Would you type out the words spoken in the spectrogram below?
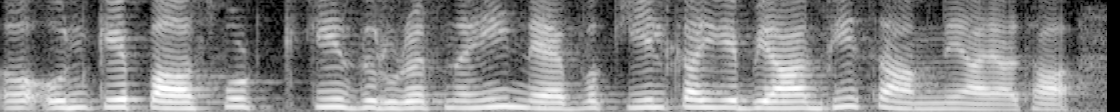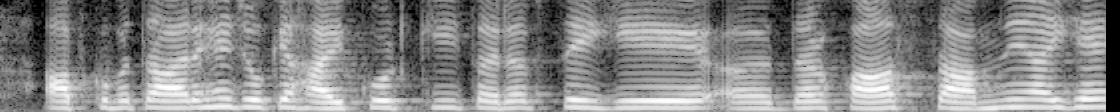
उनके पासपोर्ट की ज़रूरत नहीं। नैब वकील का ये बयान भी सामने आया था। आपको बता रहे हैं जो कि हाई कोर्ट की तरफ़ से ये दरख्वास्त सामने आई है,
